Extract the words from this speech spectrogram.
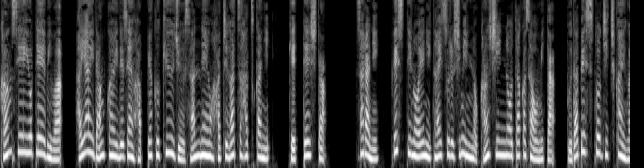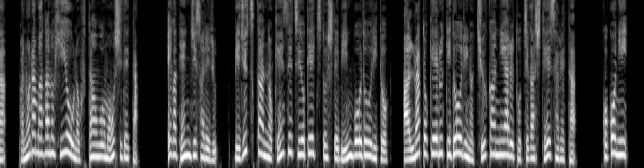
完成予定日は、早い段階で1893年8月20日に決定した。さらに、フェスティの絵に対する市民の関心の高さを見た、ブダペスト自治会が、パノラマ画の費用の負担を申し出た。絵が展示される、美術館の建設予定地として貧乏通りと、アッラトケールティ通りの中間にある土地が指定された。ここに、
